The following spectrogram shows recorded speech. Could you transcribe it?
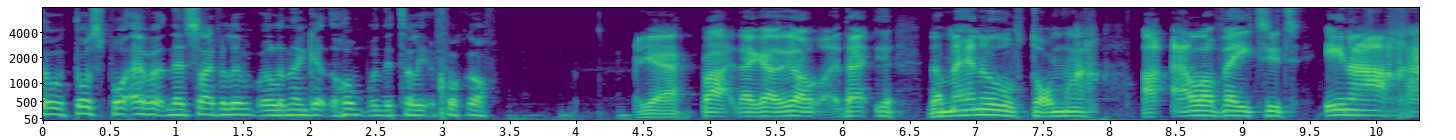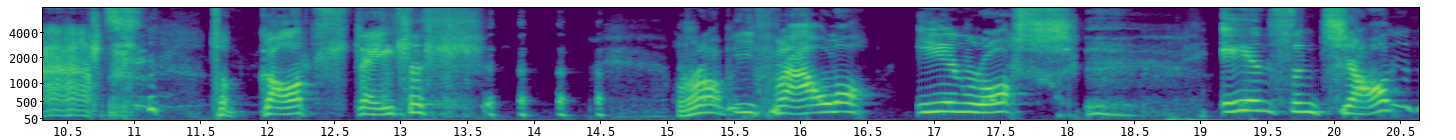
those support Everton, then sign for Liverpool, and then get the hump when they tell you to fuck off. Yeah, but they go, you know, that, the men who have done that are elevated in our hearts to God's status. Robbie Fowler, Ian Rush, Ian St. John.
